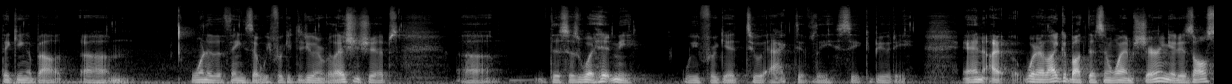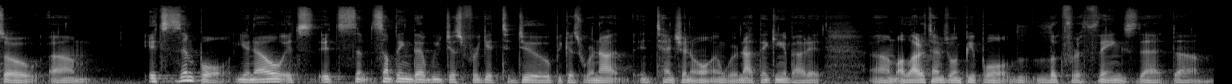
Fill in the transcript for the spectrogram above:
thinking about um, one of the things that we forget to do in relationships. Uh, this is what hit me. We forget to actively seek beauty. And I, what I like about this and why I'm sharing it is also um, it's simple, you know. It's it's something that we just forget to do because we're not intentional and we're not thinking about it. Um, a lot of times when people look for things that um,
